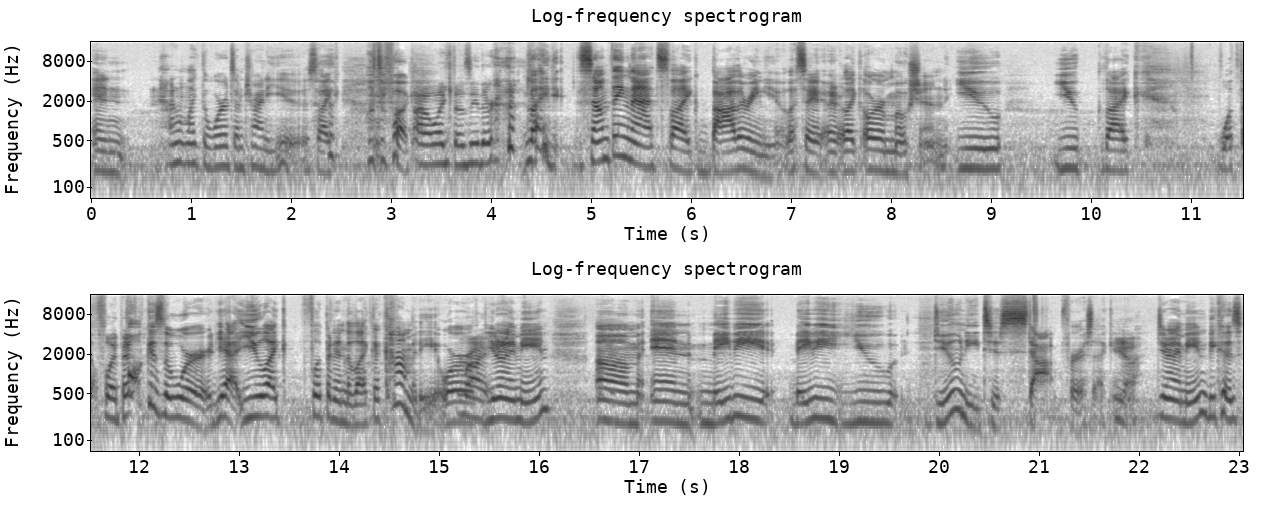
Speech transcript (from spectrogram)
and I don't like the words I'm trying to use. Like what the fuck? I don't like those either. like something that's like bothering you let's say or like or emotion you you like what the Flip fuck is the word yeah you like flip it into like a comedy or Right. you know what i mean um and maybe maybe you do need to stop for a second Yeah. do you know what i mean because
